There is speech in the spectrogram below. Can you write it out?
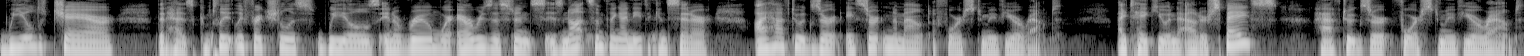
wheeled chair that has completely frictionless wheels in a room where air resistance is not something I need to consider, I have to exert a certain amount of force to move you around. I take you into outer space, have to exert force to move you around.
